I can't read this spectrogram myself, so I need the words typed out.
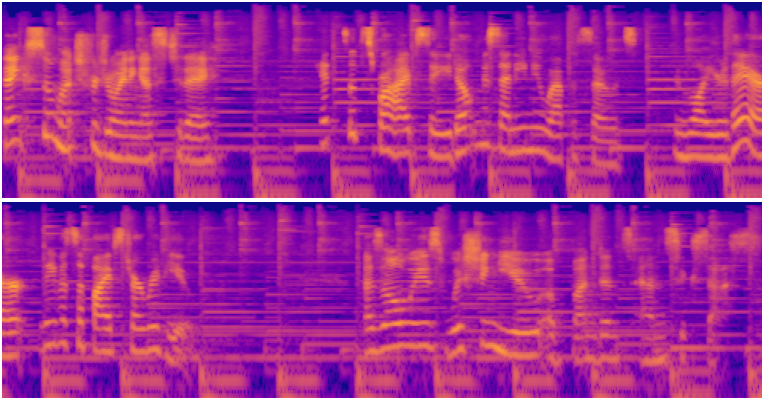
Thanks so much for joining us today. Hit subscribe so you don't miss any new episodes. And while you're there, leave us a five star review. As always, wishing you abundance and success.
